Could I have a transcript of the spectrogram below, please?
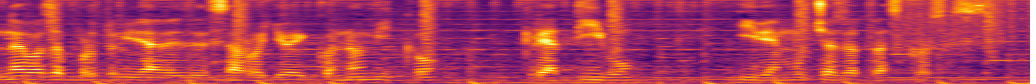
nuevas oportunidades de desarrollo económico, creativo y de muchas otras cosas.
